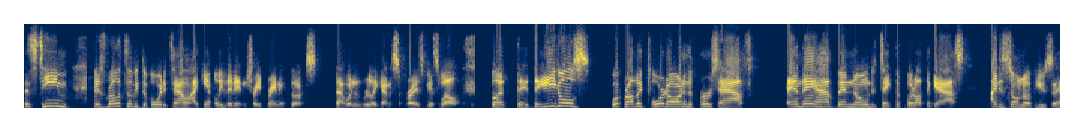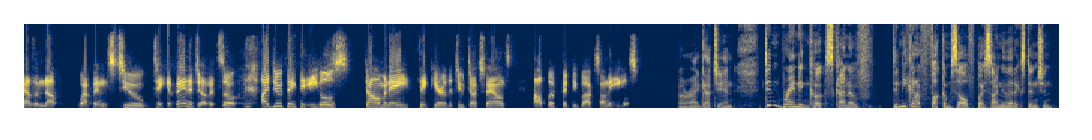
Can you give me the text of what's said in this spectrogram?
this team is relatively devoid of talent. I can't believe they didn't trade Brandin Cooks. That one really kind of surprised me as well. But the, the Eagles will probably pour it on in the first half, and they have been known to take the foot off the gas. I just don't know if Houston has enough weapons to take advantage of it. So I do think the Eagles dominate, take care of the two touchdowns. I'll put 50 bucks on the Eagles. All right, gotcha. And didn't Brandin Cooks kind of didn't he kind of fuck himself by signing that extension?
